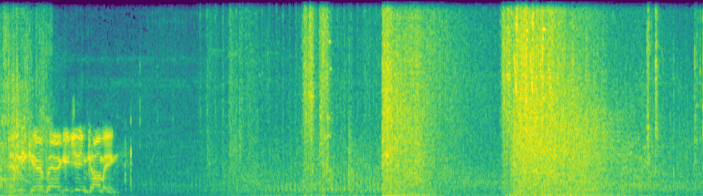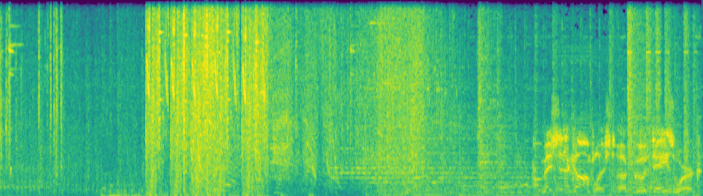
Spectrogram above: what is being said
Enemy care package incoming. Mission accomplished. A good day's work.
